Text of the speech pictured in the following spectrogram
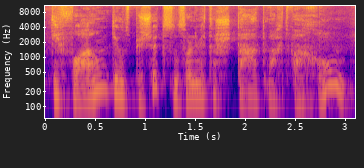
die Form, die uns beschützen soll, nämlich der Staat macht. Warum?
